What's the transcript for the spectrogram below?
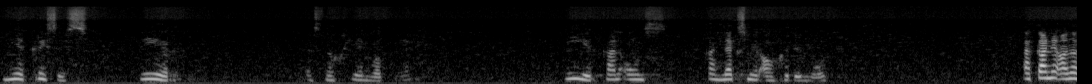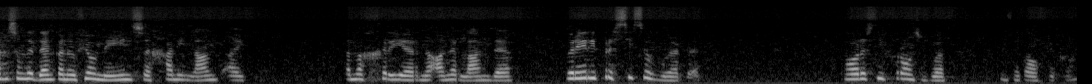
nee, krisis. Hier is nog geen hoop meer. Hier kan ons kan niks meer aangedoen word. Ek kan nie anders om te dink aan hoeveel mense gaan die land uit immigreer na ander lande vir hierdie presiese woorde. Daar is nie vir ons hoop in Suid-Afrika.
